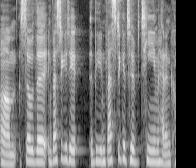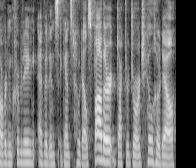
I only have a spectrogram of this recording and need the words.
Um, so the investigative the investigative team had uncovered incriminating evidence against Hodel's father, Dr. George Hill Hodel,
